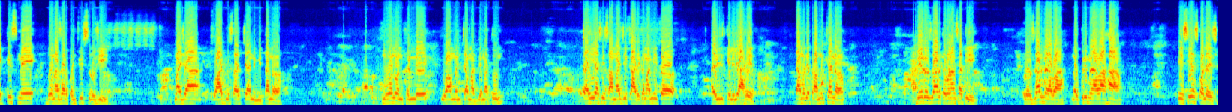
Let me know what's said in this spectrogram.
एकतीस मे दोन हजार पंचवीस रोजी माझ्या वाढदिवसाच्या निमित्तानं मोहन वनखंडे युवा मंचच्या माध्यमातून काही असे सामाजिक कार्यक्रम आम्ही इथं आयोजित केलेले आहेत. त्यामध्ये प्रामुख्यानं बेरोजगार तरुणांसाठी रोजगार मिळावा नोकरी मिळावा हा A C S college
